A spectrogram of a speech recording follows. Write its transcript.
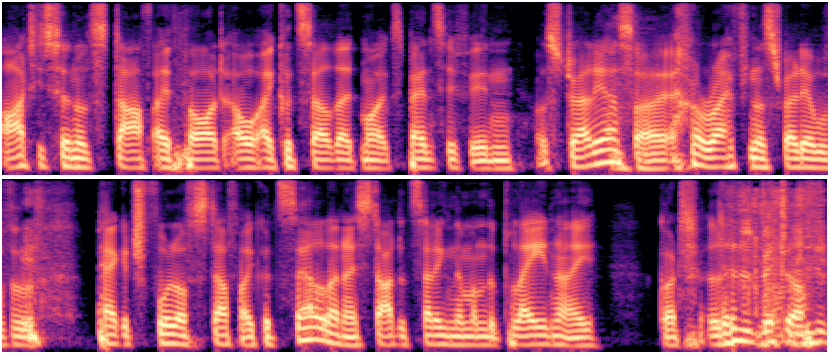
artisanal stuff. I thought, oh, I could sell that more expensive in Australia. Mm-hmm. So I arrived in Australia with a package full of stuff I could sell. And I started selling them on the plane. I got a little bit of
